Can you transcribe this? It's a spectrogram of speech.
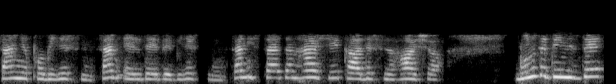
Sen yapabilirsin, sen elde edebilirsin, sen istersen her şeyi kadirsin haşa. Bunu dediğimizde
